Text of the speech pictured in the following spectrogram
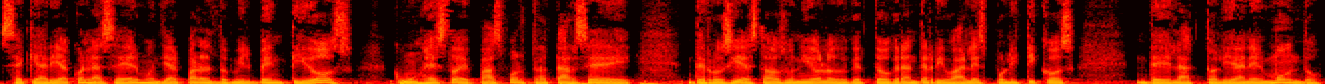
se quedaría con la sede del Mundial para el 2022, como un gesto de paz por tratarse de, de Rusia y de Estados Unidos, los dos grandes rivales políticos de la actualidad en el mundo.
